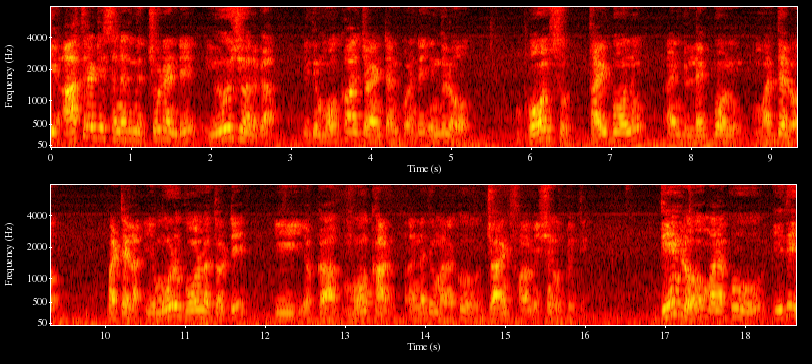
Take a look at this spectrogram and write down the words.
ఈ ఆథరైటిస్ అనేది మీరు చూడండి యూజువల్గా ఇది మోకాల్ జాయింట్ అనుకోండి. ఇందులో bones thigh bone and leg bone మధ్యలో పటెల ఈ మూడు బోన్లతోటి ఈ యొక్క మోకాలు అన్నది మనకు జాయింట్ ఫార్మేషన్ ఉంటుంది. దీనిలో మనకు ఇది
